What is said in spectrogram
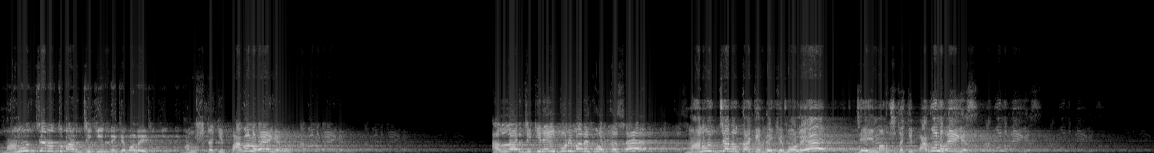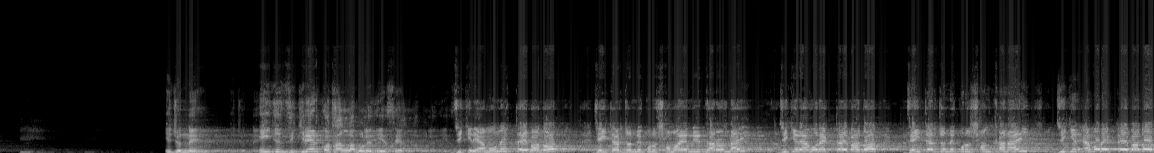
মানুষ যেন তোমার জিকির দেখে বলে, মানুষটা কি পাগল হয়ে গেল? আল্লাহর জিকির এই পরিমাণে করতেছে। মানুষ যেন তাকে দেখে বলে যে, এই মানুষটা কি পাগল হয়ে গেছে? এই জন্যে এই যে জিকিরের কথা আল্লাহ বলে দিয়েছেন, জিকির এমন একটা ইবাদত যেইটার জন্য কোনো সময়ের নির্ধারণ নাই, জিকির এমন একটা ইবাদত যেইটার জন্য কোনো সংখ্যা নাই, জিকির এমন একটা ইবাদত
